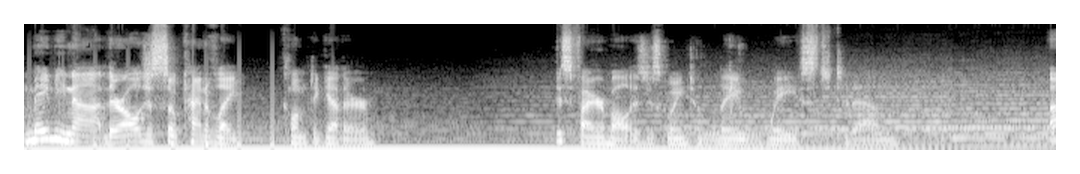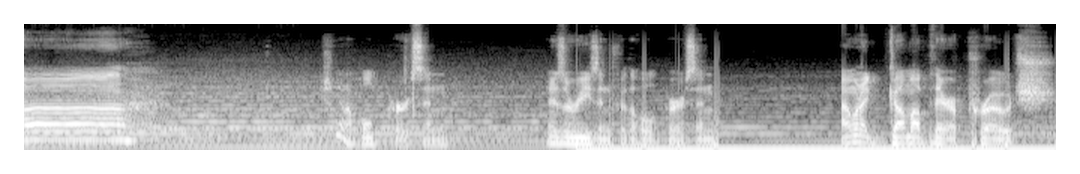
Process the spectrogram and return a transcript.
Maybe not. They're all just so kind of like clumped together. This fireball is just going to lay waste to them. Uh, actually gonna hold person. There's a reason for the hold person. I want to gum up their approach.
